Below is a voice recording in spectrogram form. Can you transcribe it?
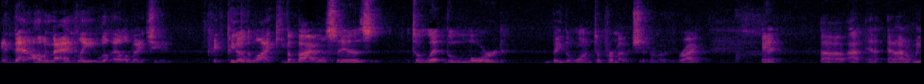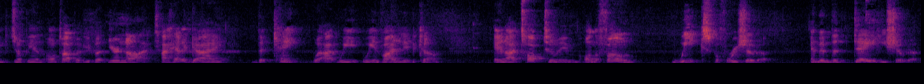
and that automatically will elevate you if you people know, the, like you. the Bible says to let the Lord be the one to promote you. promote you. Right? And uh, I, and, and I don't mean to jump in on top of you, but You're not. I had a guy that came. Well, I, we we invited him to come, and I talked to him on the phone weeks before he showed up, and then the day he showed up,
